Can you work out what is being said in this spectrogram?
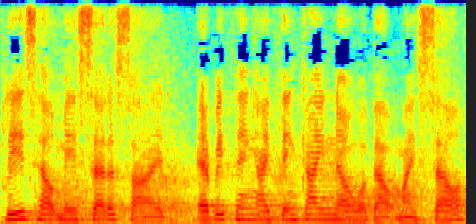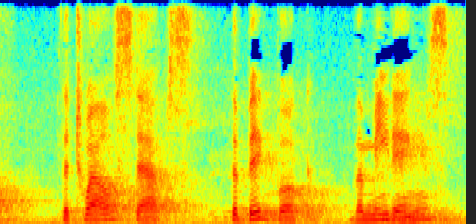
please help me set aside everything I think I know about myself, the 12 steps, the big book, the meetings,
